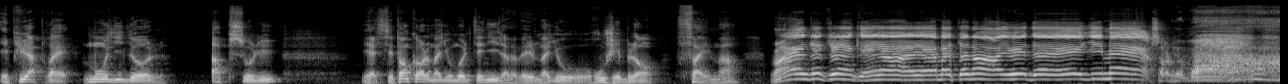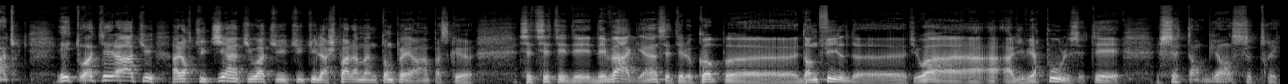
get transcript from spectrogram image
Et puis après, mon idole absolu, c'est pas encore le maillot Molteni, il avait le maillot rouge et blanc, Merckx. Et toi, tu es là, tu, alors tu tiens, tu vois, tu, tu, lâches pas la main de ton père, hein, parce que c'était des, vagues, hein, c'était le cop euh, d'Anfield, euh, tu vois, à, à, Liverpool, c'était cette ambiance, ce truc,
